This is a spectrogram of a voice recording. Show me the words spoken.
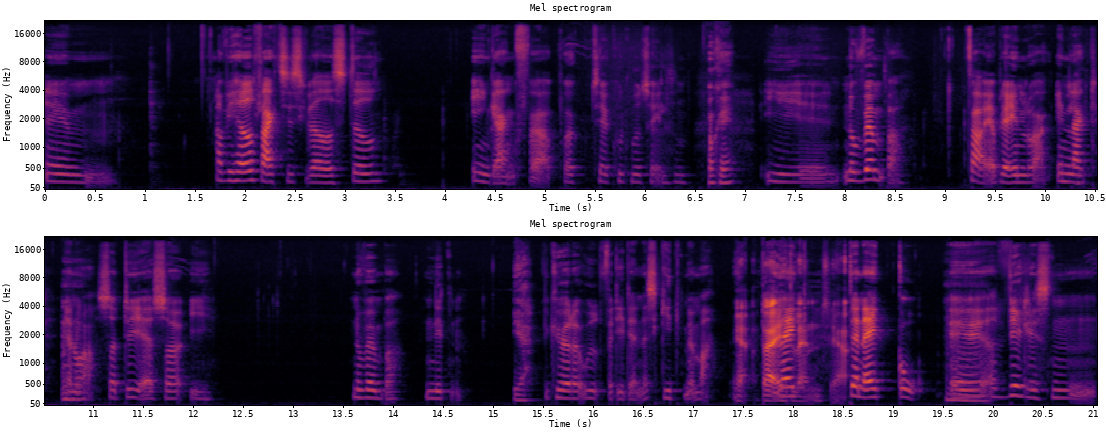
Øhm, og vi havde faktisk været afsted en gang før på, til akutmodtagelsen Okay. i øh, november, før jeg bliver indlagt, indlagt Mhm. januar. Så det er så i november 19. Ja. Vi kører derud, fordi den er skidt med mig. Ja, der er Den er et ikke- eller andet, ja. Den er ikke god. Mm. Øh, og virkelig sådan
